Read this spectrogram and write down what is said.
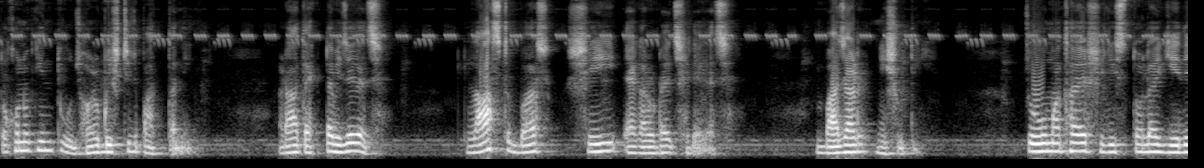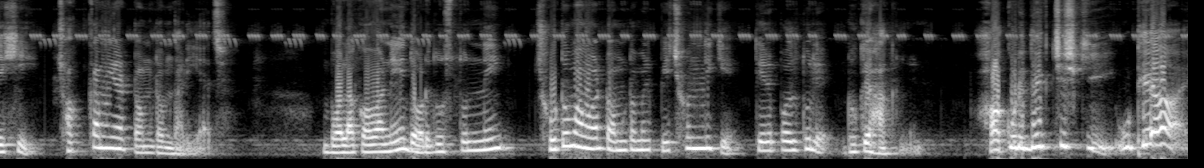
তখনও কিন্তু ঝড় বৃষ্টির পাত্তা নেই। রাত একটা বেজে গেছে। লাস্ট বাস সেই এগারোটায় ছেড়ে গেছে। বাজার নিশুতি। চৌমাথায় শিরিষতলায় গিয়ে দেখি ছক্কা মিয়ার টমটম দাঁড়িয়ে আছে। বলা কওয়া নেই দরদুস্তুর নেই। ছোটো মামা টমটমের পেছন দিকে তেরপল তুলে ঢুকে হাঁকলেন। হা করে দেখছিস কি? উঠে আয়।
